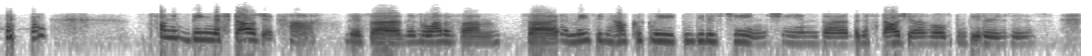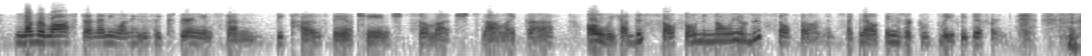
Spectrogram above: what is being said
it's fun being nostalgic, huh? There's uh there's a lot of um it's uh, amazing how quickly computers change, and uh, the nostalgia of old computers is never lost on anyone who's experienced them because they have changed so much. It's not like, uh, oh, we have this cell phone and now we have this cell phone. It's like, no, things are completely different.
